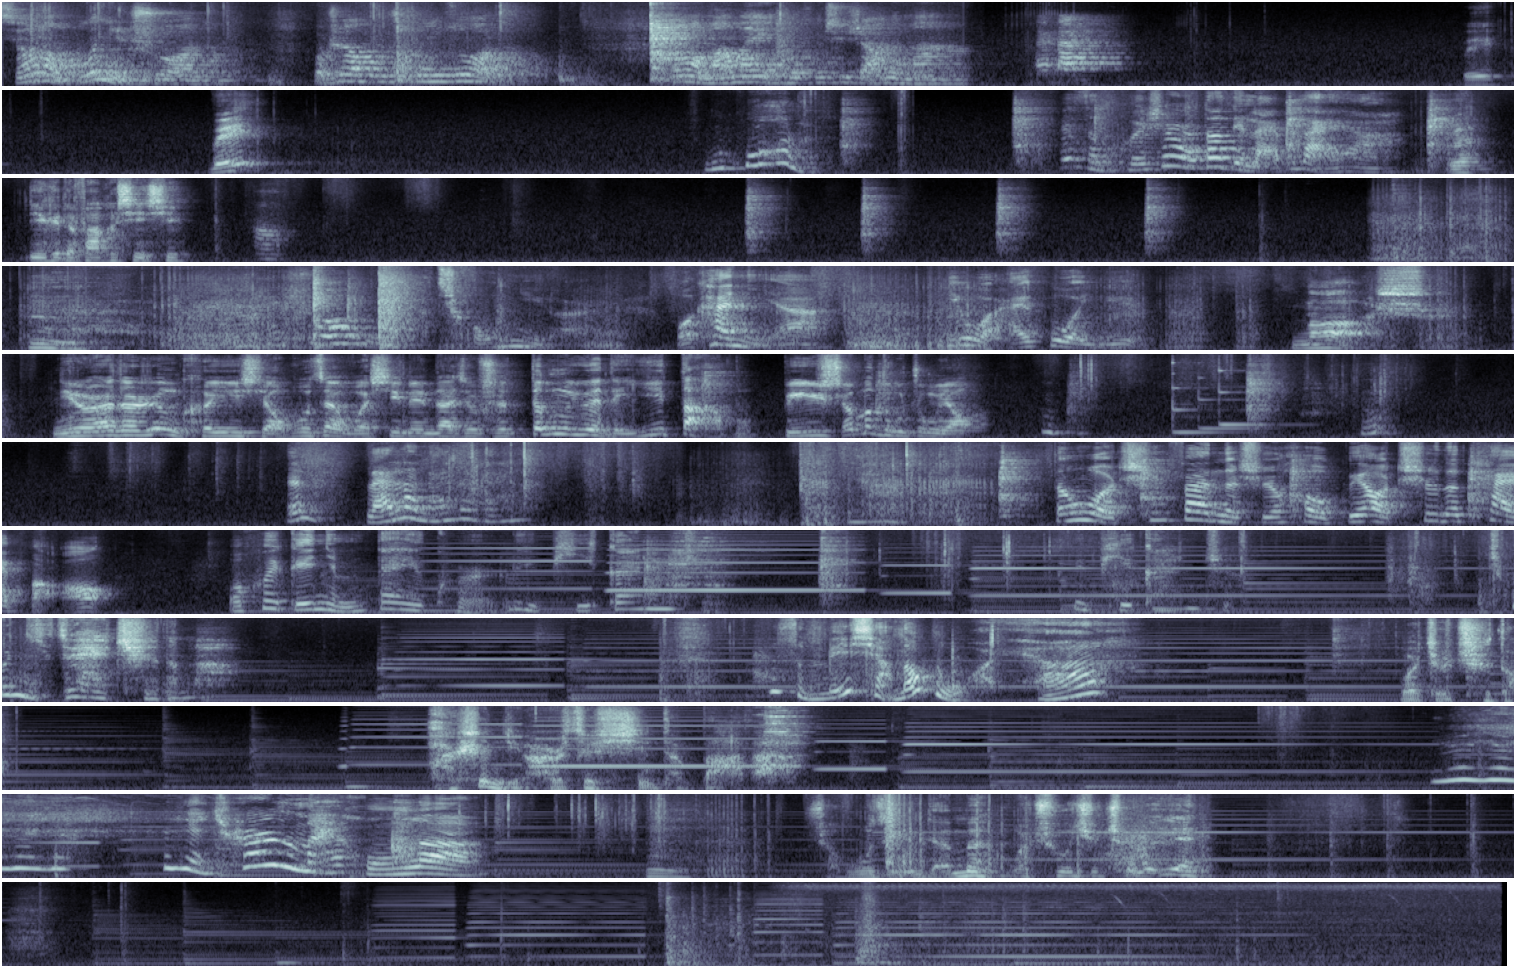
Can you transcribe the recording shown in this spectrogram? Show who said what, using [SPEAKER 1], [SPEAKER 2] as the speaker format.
[SPEAKER 1] 行了，我不跟你说呢，我这要布置工作了，等我忙完以后回去找你妈。拜拜。
[SPEAKER 2] 喂，喂，怎么挂了？
[SPEAKER 3] 哎，怎么回事？到底来不来呀？
[SPEAKER 2] 不是，你给他发个信息。
[SPEAKER 3] 啊。
[SPEAKER 2] 嗯。
[SPEAKER 3] 还说我丑女儿，我看你呀，比我还过于。
[SPEAKER 2] 那是，女儿的任何一小步，在我心里那就是登月的一大步，比什么都重要。
[SPEAKER 3] 嗯。哎，来了来了来了。等我吃饭的时候，不要吃的太饱，我会给你们带一捆绿皮甘蔗。绿皮甘蔗，这不你最爱吃的吗？你怎么没想到我呀？
[SPEAKER 2] 我就知道。还是女儿最心疼爸爸。
[SPEAKER 3] 呀呀呀呀这眼圈怎么还红了？
[SPEAKER 2] 嗯这屋子有点闷我出去抽个烟。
